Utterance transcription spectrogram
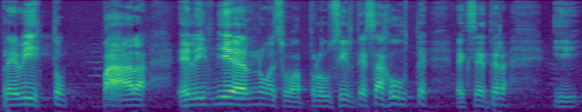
previsto para el invierno, eso va a producir desajustes, etcétera. Y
